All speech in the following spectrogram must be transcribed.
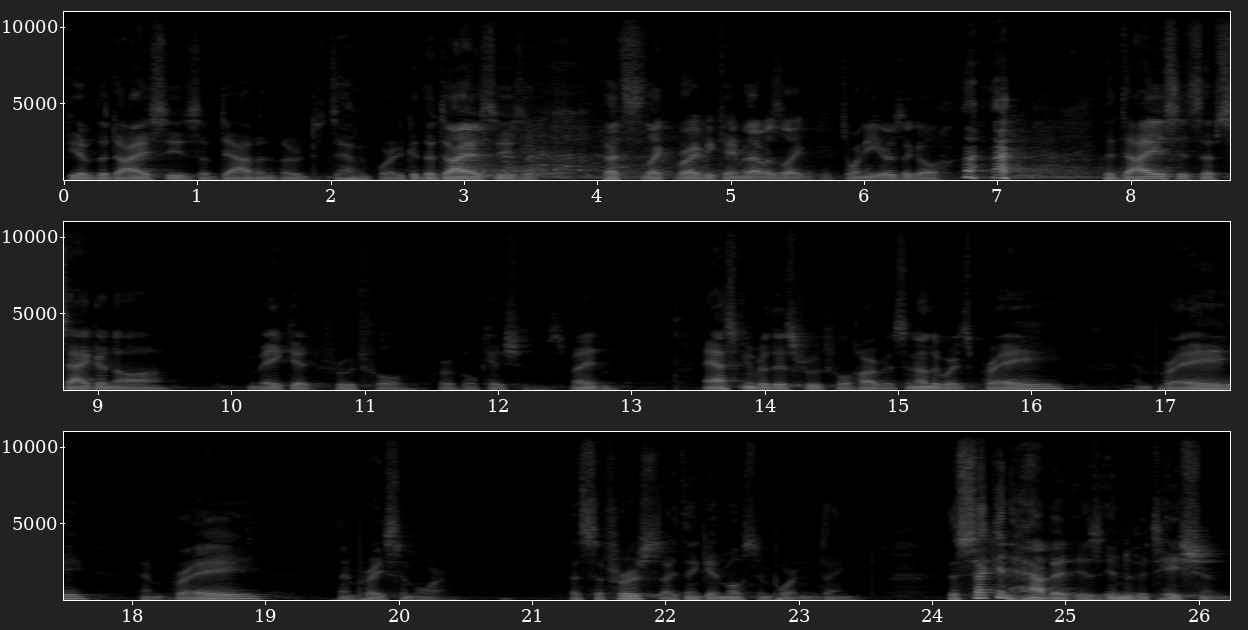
give the diocese of Davin, or Davenport, the diocese of, that's like where I became, that was like 20 years ago. the diocese of Saginaw, make it fruitful for vocations, right? Asking for this fruitful harvest. In other words, pray and pray and pray and pray some more. That's the first, I think, and most important thing. The second habit is invitation.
